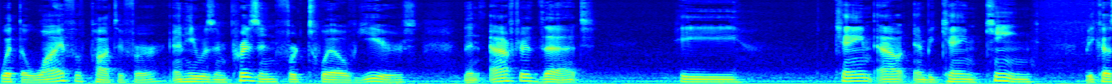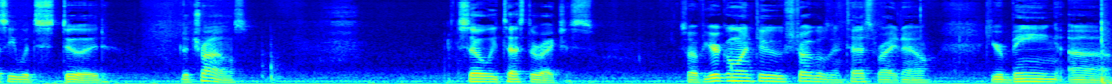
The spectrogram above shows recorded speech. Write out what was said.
with the wife of Potiphar, and he was in prison for 12 years. Then, after that, he came out and became king because he withstood the trials. So, we test the righteous. So, if you're going through struggles and tests right now, you're being uh,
